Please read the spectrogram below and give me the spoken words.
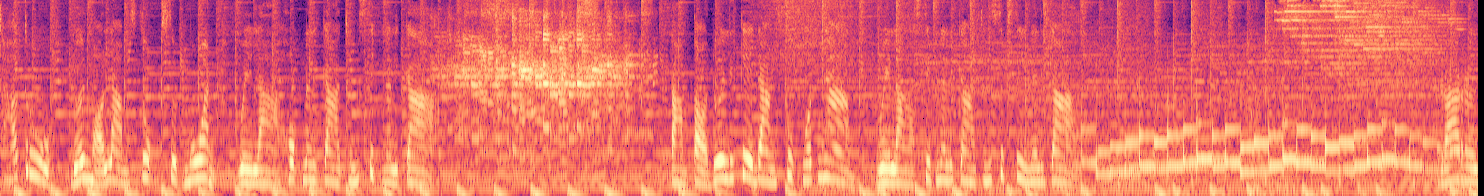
เช้าตรู่ด้วยหมอลำสุกสุดม่วน เวลา 6 นาฬิกาถึง 10 นาฬิกา ตามต่อด้วยลิเกดังสุกงดงาม เวลา 10 นาฬิกาถึง 14 นาฬิการ่าเริง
